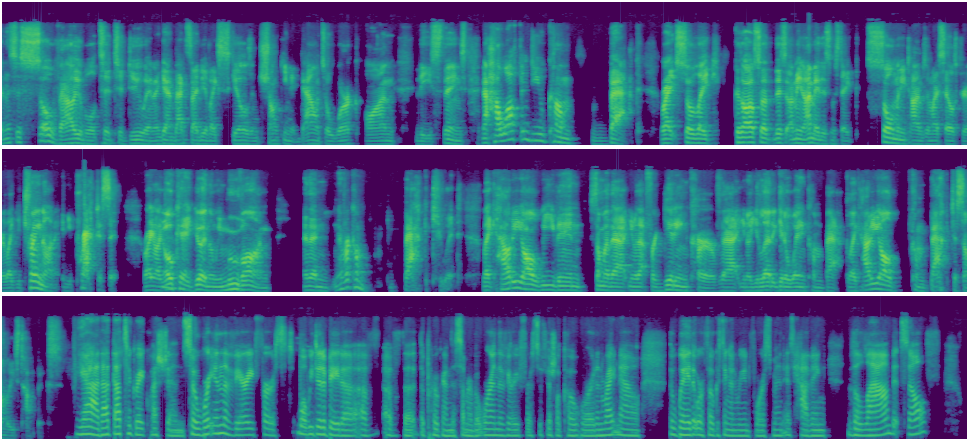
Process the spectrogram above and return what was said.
And this is so valuable to to do. And again back to this idea of like skills and chunking it down to work on these things. Now how often do you come back right? So like because also this i mean i made this mistake so many times in my sales career. Like you train on it and you practice it right? Like, mm. okay, good. And then we move on and then never come back to it. Like, how do y'all weave in some of that, you know, that forgetting curve that, you know, you let it get away and come back? Like, how do y'all come back to some of these topics? Yeah, that that's a great question. So we're in the very first. Well, we did a beta of of the the program this summer, but we're in the very first official cohort. And right now, the way that we're focusing on reinforcement is having the lab itself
